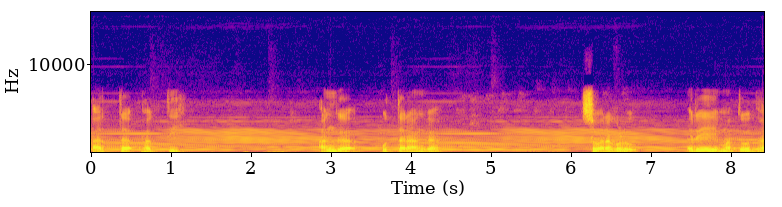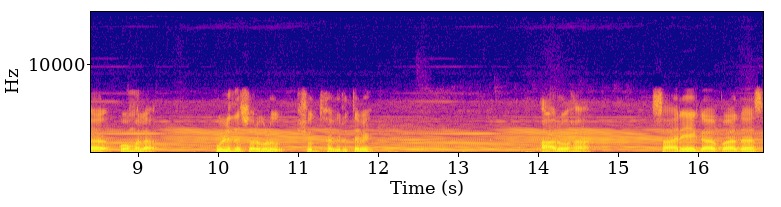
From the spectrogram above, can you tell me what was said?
ಅರ್ಥ ಭಕ್ತಿ ಅಂಗ ಉತ್ತರಾಂಗ ಸ್ವರಗಳು ರಿ ಮತ್ತು ಧ ಕೋಮಲ ಉಳಿದ ಸ್ವರಗಳು ಶುದ್ಧವಿರುತ್ತವೆ. ಆರೋಹ. ಸಾರೆ ಗ ಪದ ಸ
